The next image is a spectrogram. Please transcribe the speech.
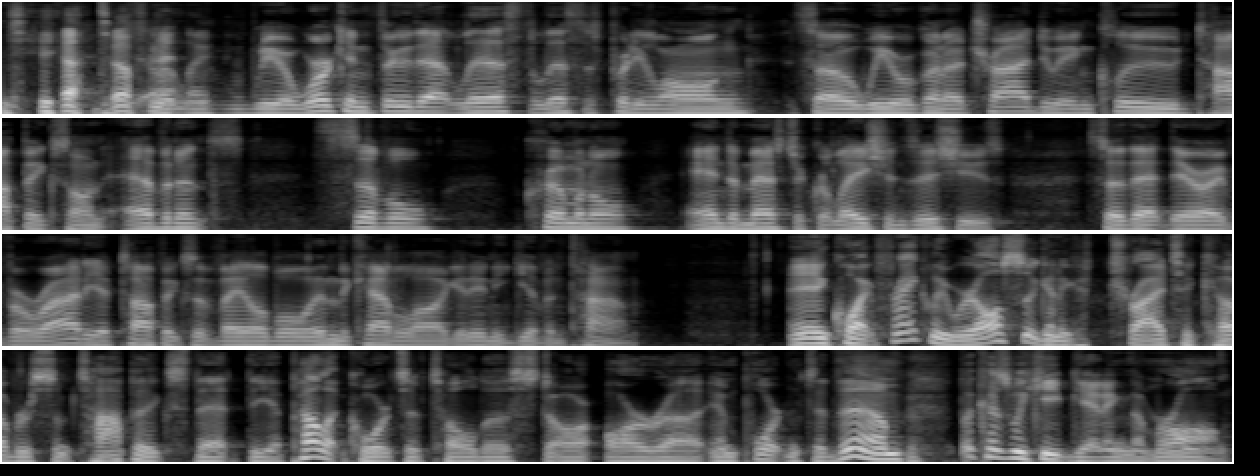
Yeah, definitely. Uh, we are working through that list. The list is pretty long. So we were going to try to include topics on evidence, civil, criminal, and domestic relations issues so that there are a variety of topics available in the catalog at any given time. And quite frankly, we're also going to try to cover some topics that the appellate courts have told us are, are uh, important to them because we keep getting them wrong.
